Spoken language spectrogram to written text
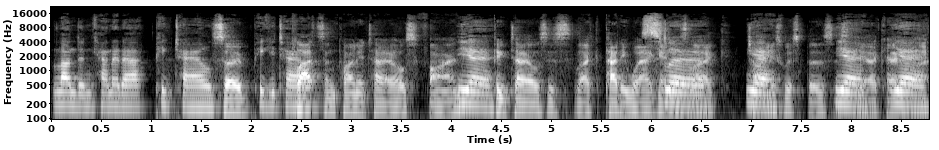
London, Canada, pigtails, So piggy tails. plaits and ponytails, fine. Yeah. Pigtails is like paddy wagon, is Slur. like Yeah. Chinese whispers. Is, Yeah, yeah. Okay. yeah.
